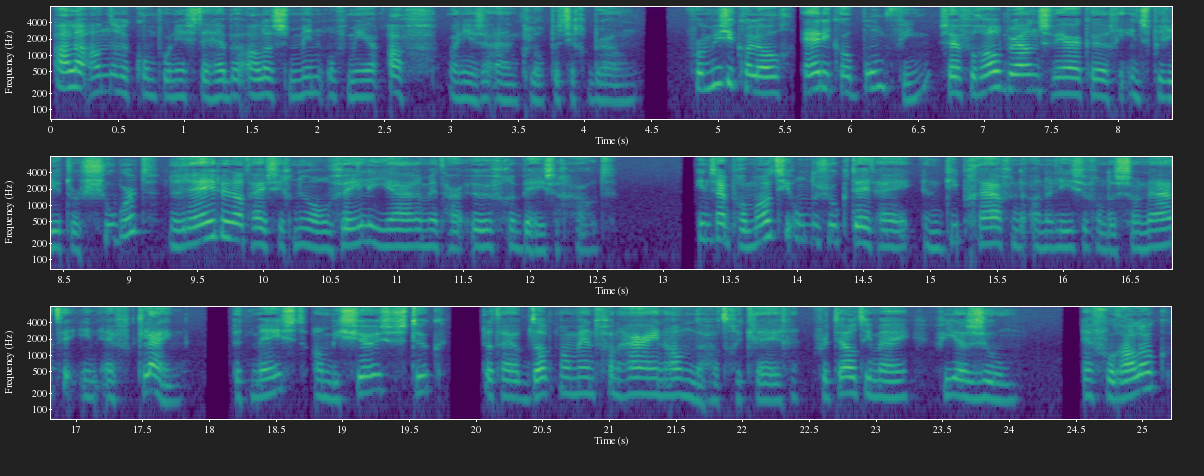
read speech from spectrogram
Alle andere componisten hebben alles min of meer af wanneer ze aankloppen, zegt Brown. Voor muzikoloog Eriko Bomfim zijn vooral Browns werken geïnspireerd door Schubert, de reden dat hij zich nu al vele jaren met haar oeuvre bezighoudt. In zijn promotieonderzoek deed hij een diepgravende analyse van de sonaten in F klein, het meest ambitieuze stuk dat hij op dat moment van haar in handen had gekregen, vertelt hij mij via Zoom. En vooral ook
